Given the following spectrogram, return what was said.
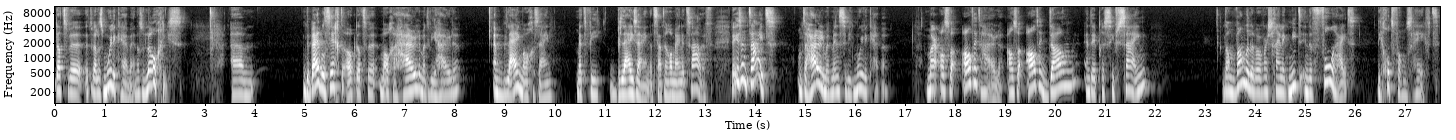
dat we het wel eens moeilijk hebben. En dat is logisch. Ehm, de Bijbel zegt ook dat we mogen huilen met wie huilen. En blij mogen zijn met wie blij zijn. Dat staat in Romeinen 12. Er is een tijd om te huilen met mensen die het moeilijk hebben. Maar als we altijd huilen, als we altijd down en depressief zijn, dan wandelen we waarschijnlijk niet in de volheid die God voor ons heeft.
